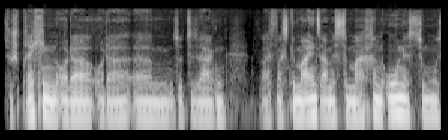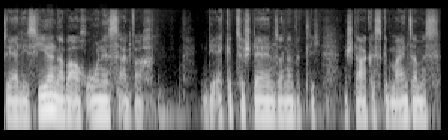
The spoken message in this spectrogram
zu sprechen oder, oder ähm, sozusagen was, was Gemeinsames zu machen, ohne es zu musealisieren, aber auch ohne es einfach in die Ecke zu stellen, sondern wirklich ein starkes gemeinsames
